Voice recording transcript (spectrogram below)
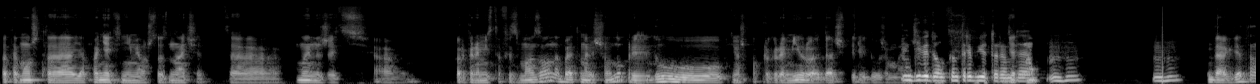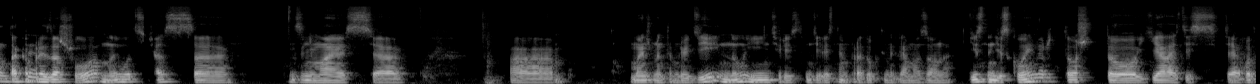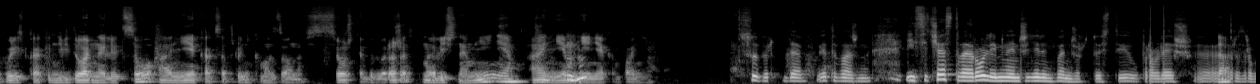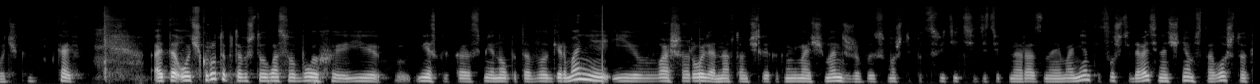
потому что я понятия не имел, что значит э, менеджить э, программистов из Амазона, поэтому решил, ну, приду, немножко попрограммирую, а дальше перейду уже менеджером. Индивидуал контрибьютором, да. Угу. Угу. Да, где-то оно так да. и произошло. Ну и вот сейчас э, занимаюсь э, э, менеджментом людей, ну и интерес, интересными продуктами для Амазона. Единственный дисклеймер, то, что я здесь буду говорить как индивидуальное лицо, а не как сотрудник Амазона. Все, что я буду выражать, это мое личное мнение, а не mm-hmm. мнение компании. Супер, да, это важно. И сейчас твоя роль именно инженеринг-менеджер, то есть ты управляешь э, да. разработчиками. Кайф. Это очень круто, потому что у вас у обоих и несколько смен опыта в Германии, и ваша роль, она в том числе как нанимающий менеджер, вы сможете подсветить действительно разные моменты. Слушайте, давайте начнем с того, что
